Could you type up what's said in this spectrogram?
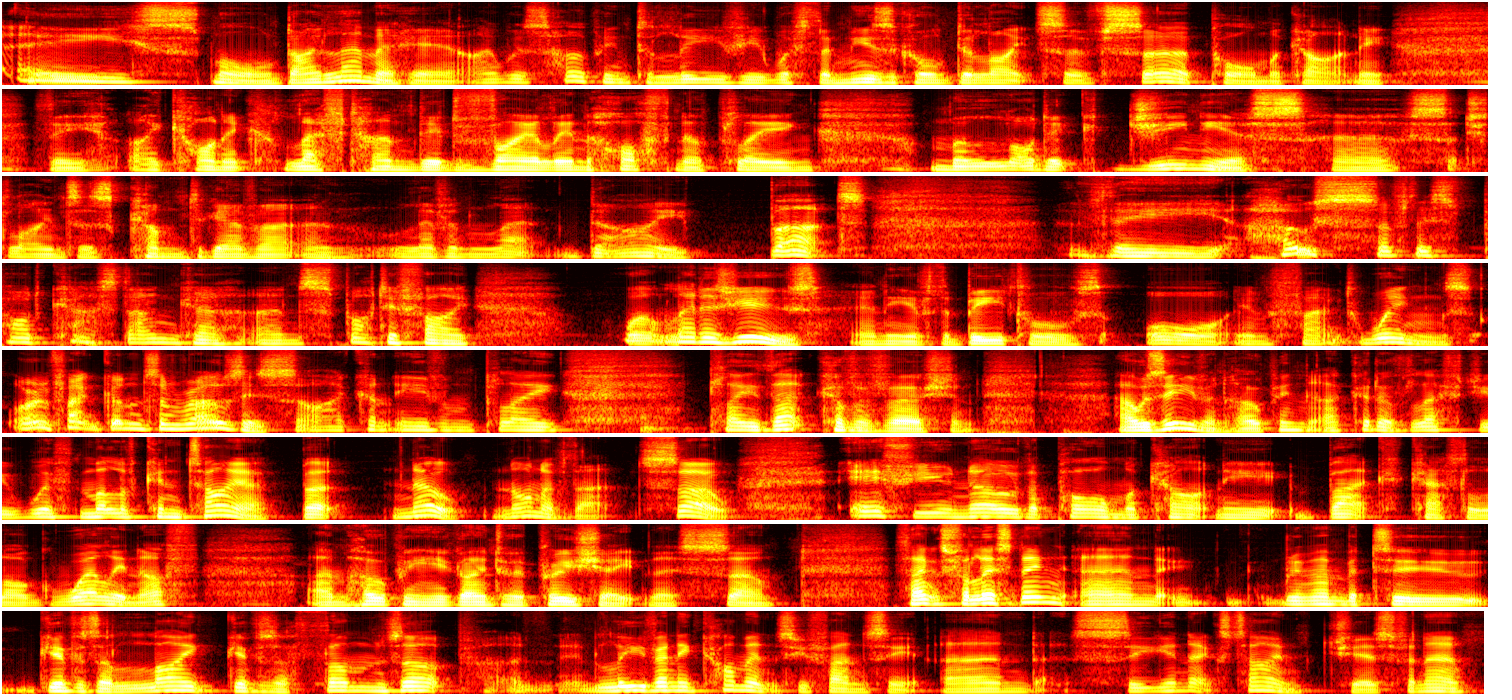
A small dilemma here. I was hoping to leave you with the musical delights of Sir Paul McCartney, the iconic left handed violin Hofner playing melodic genius. Uh, such lines as Come Together and Live and Let Die. But the hosts of this podcast, Anchor and Spotify, won't let us use any of the Beatles or in fact Wings or in fact Guns N' Roses, so I couldn't even play play that cover version. I was even hoping I could have left you with Mull of Kintyre, but no, none of that. So, if you know the Paul McCartney back catalogue well enough, I'm hoping you're going to appreciate this. So, thanks for listening, and remember to give us a like, give us a thumbs up, and leave any comments you fancy, and see you next time. Cheers for now.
